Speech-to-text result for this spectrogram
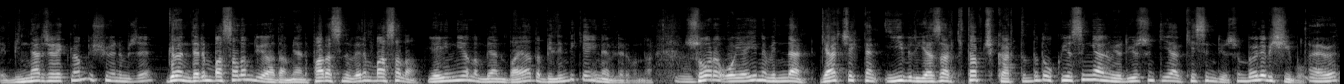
e, binlerce reklam düşüyor önümüze. Gönderin basalım diyor adam. Yani parasını verin basalım. Yayınlayalım. Yani bayağı da bilindik yayın evleri bunlar. Sonra o yayın evinden gerçekten iyi bir yazar kitap çıkarttığında da okuyasın gelmiyor. Diyorsun ki ya kesin diyorsun. Böyle bir şey bu. Evet,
